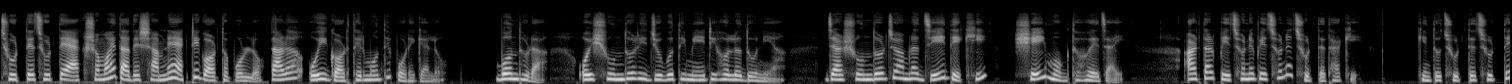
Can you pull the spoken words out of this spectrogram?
ছুটতে ছুটতে একসময় তাদের সামনে একটি গর্ত পড়ল। তারা ওই গর্তের মধ্যে পড়ে গেল। বন্ধুরা, ওই সুন্দরী যুবতী মেয়েটি হল দুনিয়া। যার সৌন্দর্য আমরা যেই দেখি সেই মুগ্ধ হয়ে যাই, আর তার পেছনে পেছনে ছুটতে থাকি। কিন্তু ছুটতে ছুটতে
